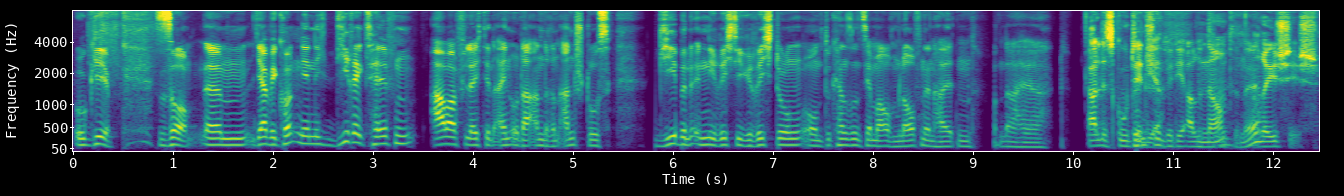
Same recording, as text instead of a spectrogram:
Okay. So, ähm, ja, wir konnten dir nicht direkt helfen, aber vielleicht den einen oder anderen Anstoß geben in die richtige Richtung und du kannst uns ja mal auf dem Laufenden halten. Von daher Alles Gute dir. wir dir alle No? Gute, ne? Richtig.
